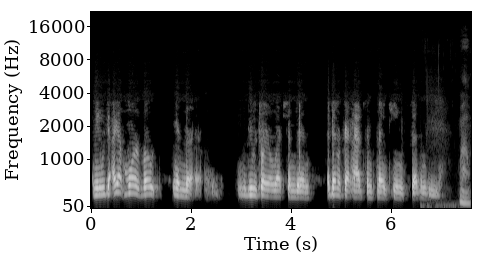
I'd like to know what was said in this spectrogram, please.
I mean, we got, I got more votes in the, gubernatorial election than a Democrat had since 1970. Wow.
